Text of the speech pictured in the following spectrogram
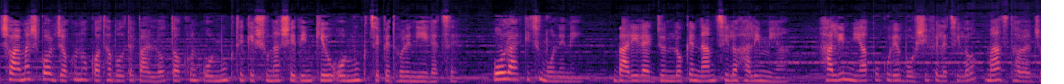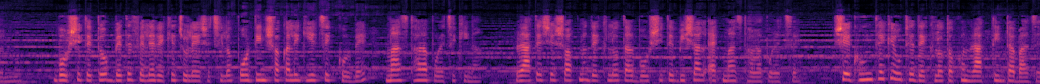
ছয় মাস পর যখন ও কথা বলতে পারল, তখন ওর মুখ থেকে শোনা সেদিন কেউ ওর মুখ চেপে ধরে নিয়ে গেছে। ওর আর কিছু মনে নেই। বাড়ির একজন লোকের নাম ছিল হালিম মিয়া। হালিম মিয়া পুকুরে বড়শি ফেলেছিল মাছ ধরার জন্য। বড়শিতে টোপ বেঁধে ফেলে রেখে চলে এসেছিল, পরদিন সকালে গিয়ে চেক করবে মাছ ধরা পড়েছে কিনা। রাতে সে স্বপ্ন দেখল তার বড়শিতে বিশাল এক মাছ ধরা পড়েছে। সে ঘুম থেকে উঠে দেখল তখন রাত তিনটা বাজে।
